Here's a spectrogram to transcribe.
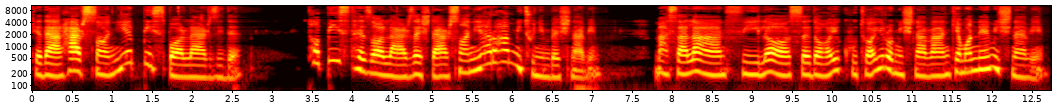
که در هر ثانیه 20 بار لرزیده. تا 20 هزار لرزش در ثانیه رو هم می‌تونیم بشنویم. مثلا فیلا صداهای کوتاهی رو میشنون که ما نمیشنویم.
